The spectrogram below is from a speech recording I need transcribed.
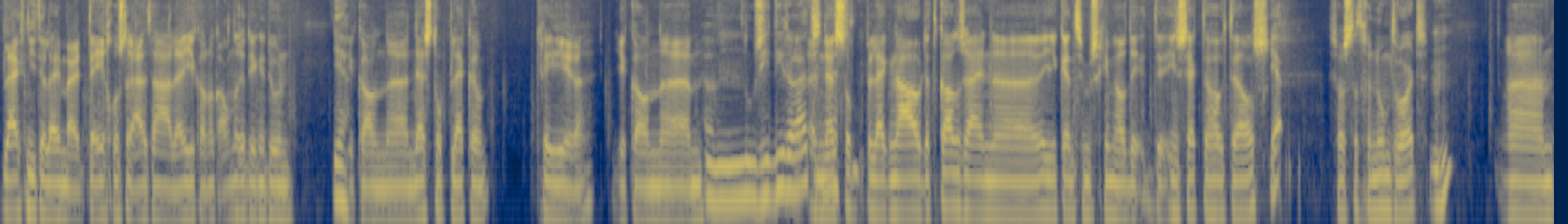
blijft niet alleen bij tegels eruit halen. Je kan ook andere dingen doen. Ja. Je kan uh, nestelplekken creëren. Je kan... Um, um, hoe ziet die eruit? Een nestelplek, nou dat kan zijn... Uh, je kent ze misschien wel, de, de insectenhotels. Ja. Zoals dat genoemd wordt. Mm -hmm. um,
